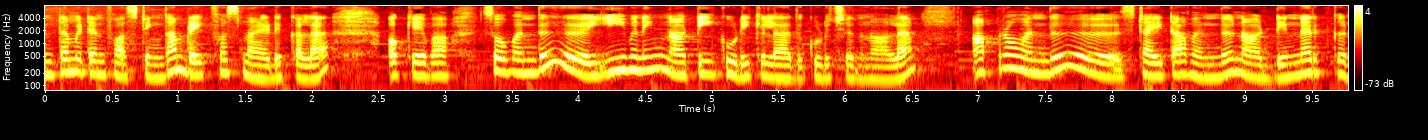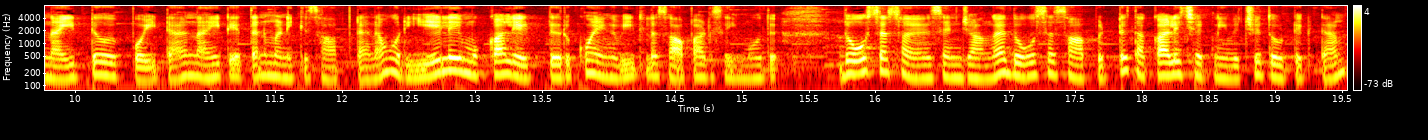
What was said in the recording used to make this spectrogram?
இன்டர்மீடியன் ஃபாஸ்டிங் தான் பிரேக்ஃபாஸ்ட் நான் எடுக்கலை. ஓகேவா ஸோ வந்து ஈவினிங் நான் டீ குடிக்கல அது குடித்ததுனால அப்புறம் வந்து ஸ்ட்ரைட்டாக வந்து நான் டின்னருக்கு நைட்டு போயிட்டேன். நைட் எத்தனை மணிக்கு சாப்பிட்டேன்னா ஒரு ஏழே முக்கால் எட்டு இருக்கும் எங்கள் வீட்டில் சாப்பாடு செய்யும் போது தோசை செஞ்சாங்க. தோசை சாப்பிட்டு தக்காளி சட்னி வச்சு தொட்டுக்கிட்டேன்.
